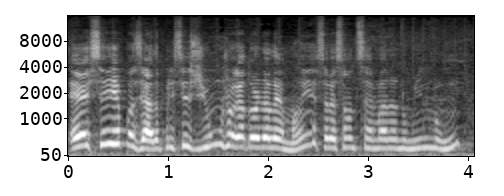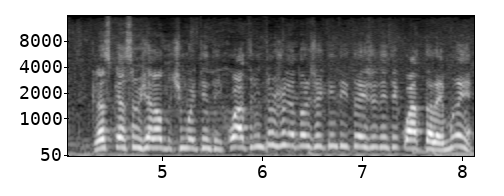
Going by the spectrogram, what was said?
Esse aí, rapaziada, precisa de um jogador da Alemanha, seleção de semana no mínimo um, classificação geral do time 84, então jogadores 83 e 84 da Alemanha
